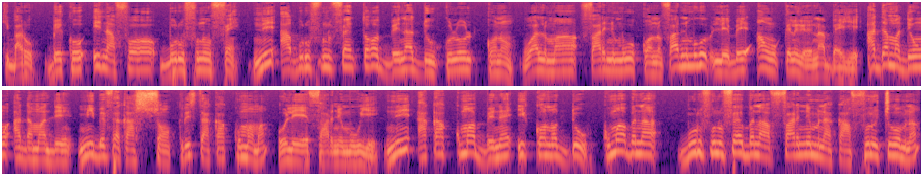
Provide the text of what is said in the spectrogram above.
kibaru be ko i n'a fɔ burufunufɛn ni a burufunufɛn tɔgɔ benna dugukolo kɔnɔ walima farinimugu kɔnɔ farinimugu le be anw kelen kelenna bɛɛ ye adamaden o adamaden min be fɛ ka sɔn krista ka kuma ma o le ye farinimugu ye ni a ka kuma benna i kɔnɔ don kuma bena burufunufɛn bena farini mina k'a funu cogo min na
